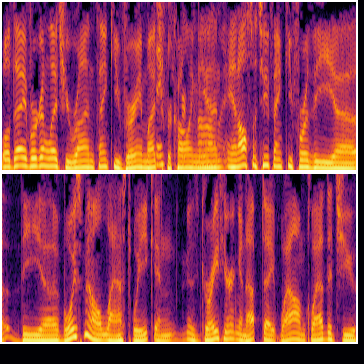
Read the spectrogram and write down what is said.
Well, Dave, we're going to let you run. Thank you very much Thank for you for calling in, and also too, thank you for the uh, the uh, voicemail last week, and great hearing an update. Wow, I'm glad that you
